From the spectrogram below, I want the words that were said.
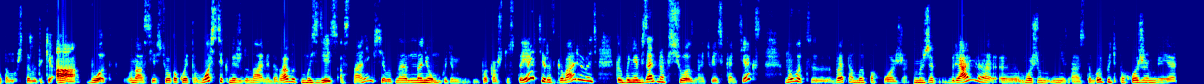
Потому что вы такие, а, вот, у нас есть какой-то мостик между нами, давай вот мы здесь останемся, вот на, на нем будем пока что стоять и разговаривать. Как бы не обязательно все знать, весь контекст, но вот э, в этом мы похожи. Мы же реально э, можем, не знаю, с тобой быть похожими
